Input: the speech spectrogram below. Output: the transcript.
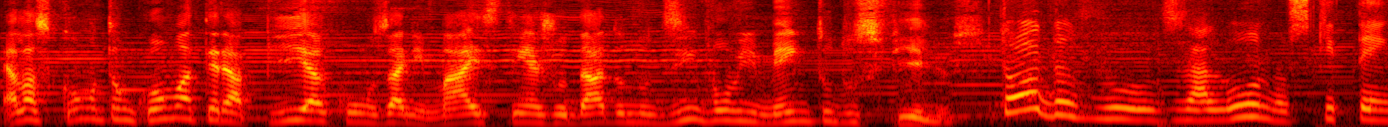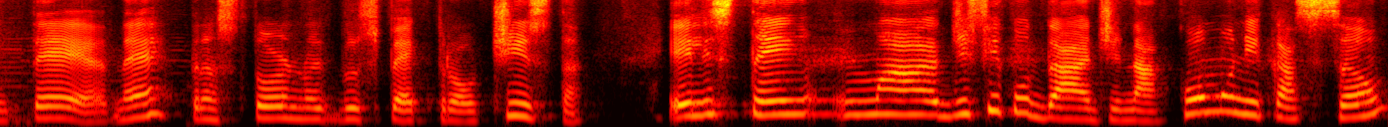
Elas contam como a terapia com os animais tem ajudado no desenvolvimento dos filhos. Todos os alunos que têm TEA, né, transtorno do espectro autista, eles têm uma dificuldade na comunicação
